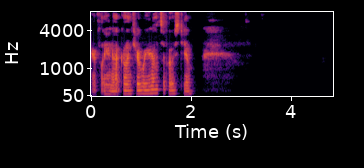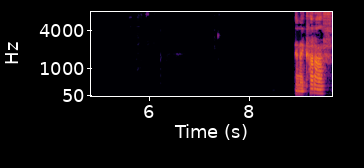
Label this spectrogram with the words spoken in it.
Careful you're not going through where you're not supposed to. And I cut off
